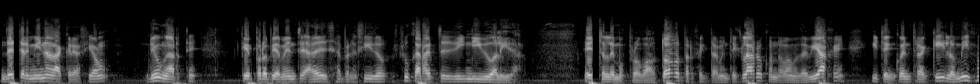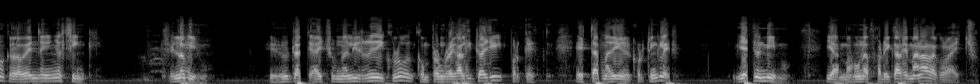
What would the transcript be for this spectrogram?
determina la creación de un arte que propiamente ha desaparecido su carácter de individualidad. Esto lo hemos probado todo perfectamente claro cuando vamos de viaje y te encuentras aquí lo mismo que lo venden en el zinc. Es lo mismo. Y resulta que ha hecho un ridículo en comprar un regalito allí porque está en Madrid en el corte inglés. Y es el mismo. Y además una fábrica alemana la que lo ha hecho.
